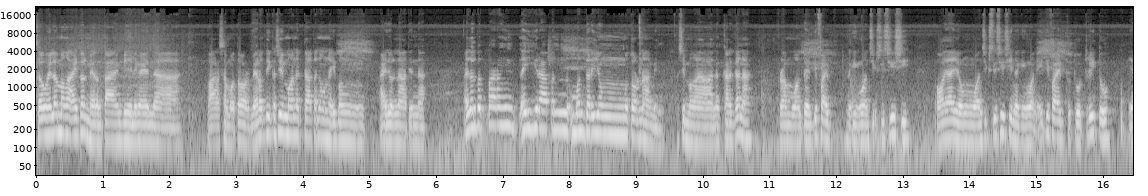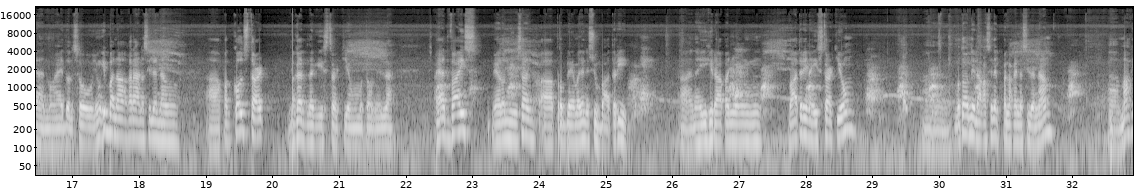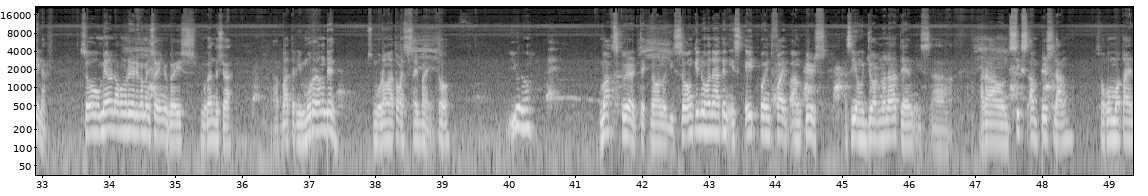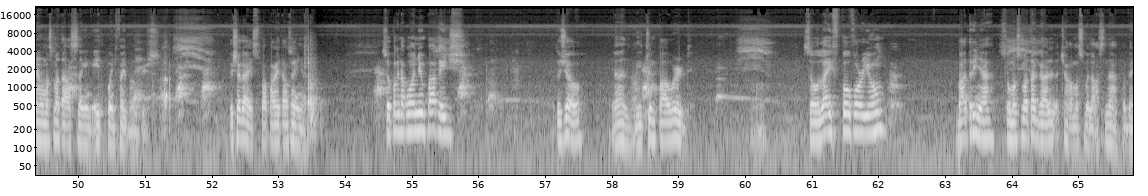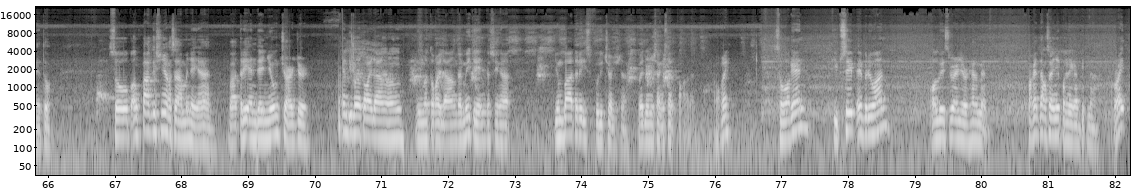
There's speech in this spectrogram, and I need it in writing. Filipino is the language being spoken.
So hello mga idol, meron tayong binili ngayon na para sa motor. Meron din kasi yung mga nagtatanong na ibang idol natin na Idol, ba't parang nahihirapan umandar yung motor namin? Kasi mga nagkarga na from 125 naging 160cc o kaya yung 160cc naging 185 to 232. Yan mga idol. So yung iba nakakaranas sila ng ah, pag cold start, agad nag-start yung motor nila. I advise, meron minsan ah, problema din is yung battery. Ah, nahihirapan yung battery na i-start yung ah, motor nila kasi nagpalaki na sila ng ah, makina. So, meron akong re-recommend sa inyo guys. Maganda siya. Ah, battery, mura lang din. Mas mura nga to kaysa sa iba. eh. Ito. Yun oh. Max Square Technology. So, ang kinuha natin is 8.5 amperes. Kasi yung Giorno natin is ah, around 6 amperes lang. So, kumuha tayo ng mas mataas, naging 8.5 amperes. Ito siya guys, papakita ko sa inyo. So, pag nakuha nyo yung package, ito siya oh. Yan, lithium powered. So, life po for yung battery niya. So, mas matagal at saka mas malakas na pag ganito. So, ang package niya kasama niya yan. Battery and then yung charger. Hindi mo na to kailangan, hindi mo na to kailangan gamitin kasi nga yung battery is fully charged na. Pwede mo siyang iset pa. Okay? So again, keep safe everyone. Always wear your helmet. Pakita ko sa inyo pag nakabit na. Alright?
